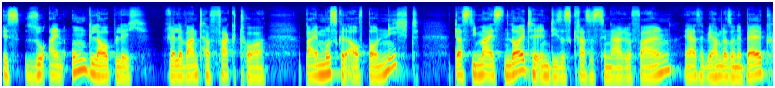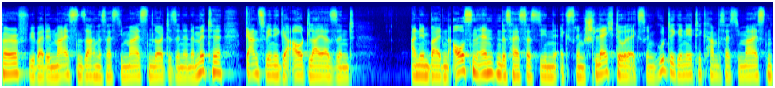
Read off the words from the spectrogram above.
ist so ein unglaublich relevanter Faktor beim Muskelaufbau. Nicht, dass die meisten Leute in dieses krasse Szenario fallen. Ja, also wir haben da so eine Bell Curve wie bei den meisten Sachen. Das heißt, die meisten Leute sind in der Mitte, ganz wenige Outlier sind an den beiden Außenenden. Das heißt, dass die eine extrem schlechte oder extrem gute Genetik haben. Das heißt, die meisten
